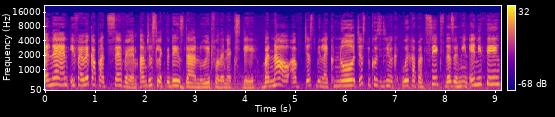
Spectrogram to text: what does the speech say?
And then if I wake up at 7 I'm just like the day is done wait for the next day. But now I've just been like no just because you didn't wake up at 6 doesn't mean anything.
